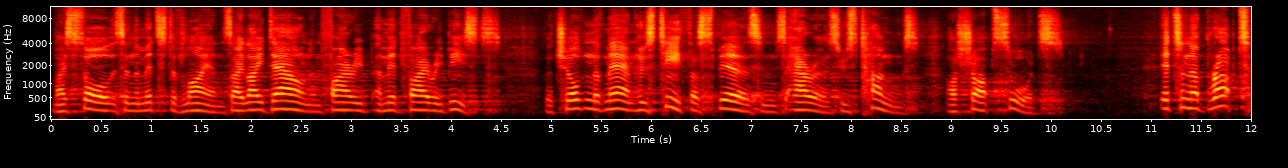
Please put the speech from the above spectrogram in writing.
My soul is in the midst of lions. I lie down fiery, amid fiery beasts. The children of man, whose teeth are spears and arrows, whose tongues are sharp swords. It's an abrupt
